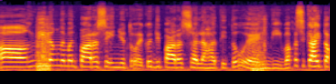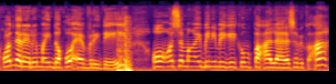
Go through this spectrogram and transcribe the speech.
ah, hindi lang naman para sa inyo to eh, kundi para sa lahat ito eh, hindi ba? Kasi kahit ako, nare-remind ako everyday. Oo, sa mga ibinibigay kong paalala, sabi ko, ah,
